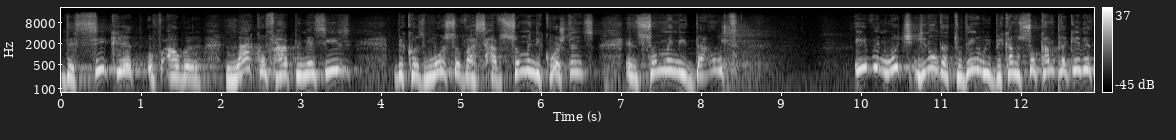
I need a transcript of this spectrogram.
The secret of our lack of happiness is because most of us have so many questions and so many doubts, even which, you know, that today we become so complicated.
